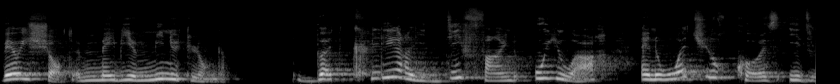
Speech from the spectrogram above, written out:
very short, maybe a minute long, but clearly define who you are and what your cause is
